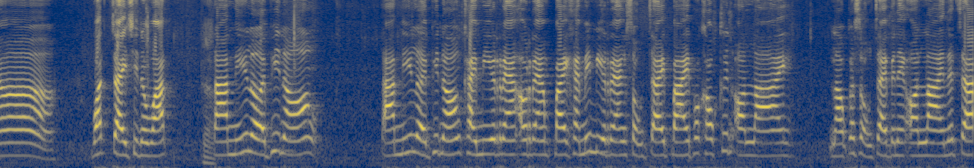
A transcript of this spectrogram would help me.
อ่าวัดใจชินวัตรครับ ตามนี้เลยพี่น้อง ตามนี้เลยพี่น้องใครมีแรงเอาแรงไป ใครไม่มีแรงส่งใจไป เพราะเขาขึ้นออนไลน์ เราก็ส่งใจไปในออนไลน์นะจ๊ะ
